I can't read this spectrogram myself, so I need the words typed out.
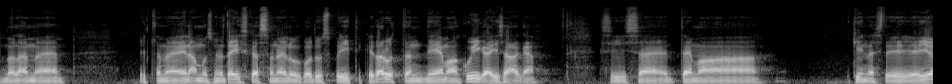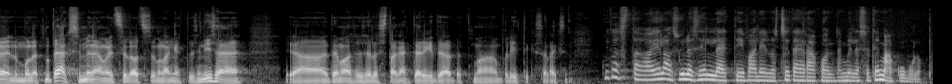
me oleme, ütleme, enamus minu täiskasvanu elu kodus poliitikaid arutanud nii ema kui ka isaga, siis äh, tema kindlasti ei öelnud mulle, et ma peaksin minema, et selle otsuse ma langetasin ise ja tema sai sellest tagantjärgi teada, et ma poliitikasse läksin. kuidas ta elas üle selle, et ei valinud seda erakonda, millesse tema kuulub?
